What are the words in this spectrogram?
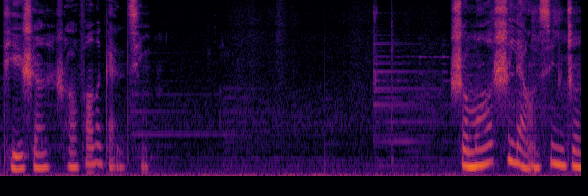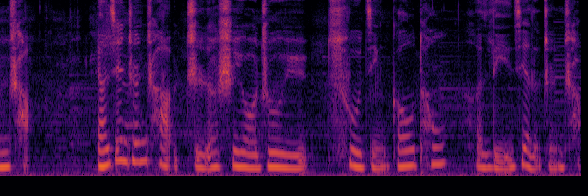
提升双方的感情。什么是良性争吵？良性争吵指的是有助于促进沟通和理解的争吵。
